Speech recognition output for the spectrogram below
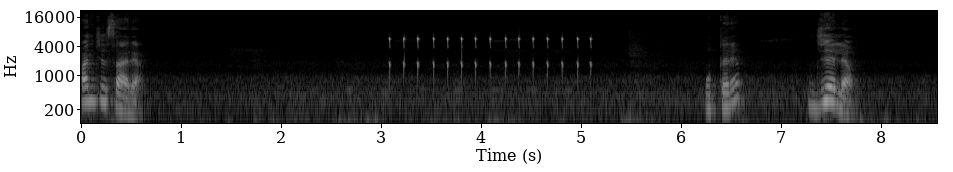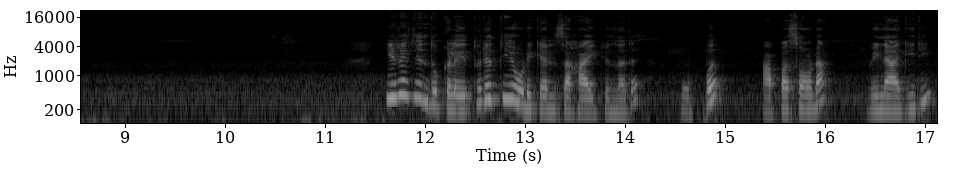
പഞ്ചസാര. ഉത്തരം ജലം. ഇഴജന്തുക്കളെ തുരത്തിയോടിക്കാൻ സഹായിക്കുന്നത് ഉപ്പ് അപ്പസോഡ വിനാഗിരി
